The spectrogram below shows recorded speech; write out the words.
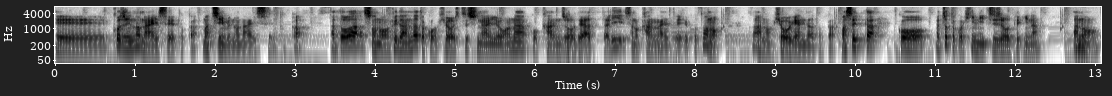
えー個人の内政とか、まあ、チームの内政とか、あとはその普段だとこう表出しないようなこう感情であったり、その考えていることのあの表現だとか、まあ、そういったこう、まあ、ちょっとこう非日常的なあの、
